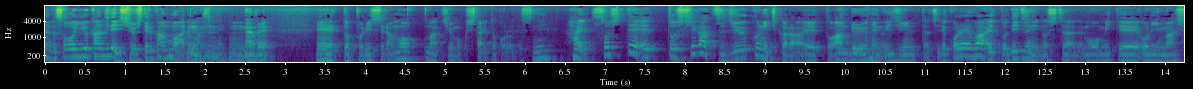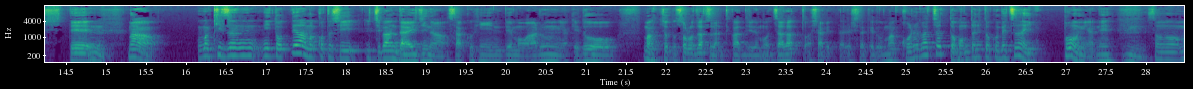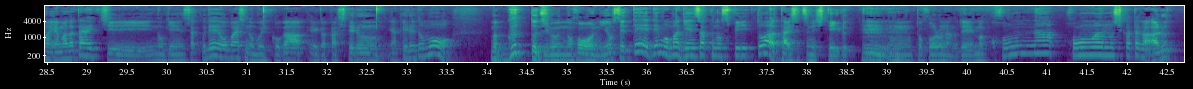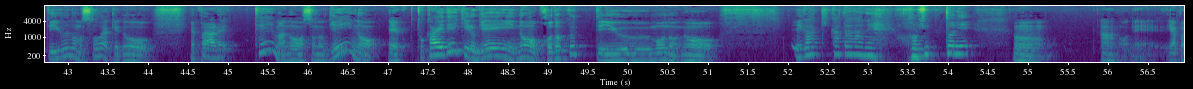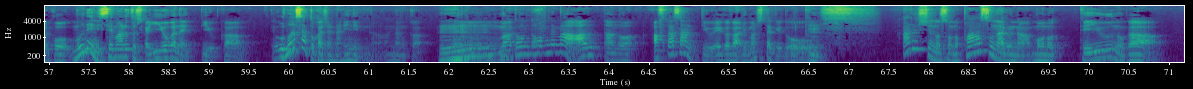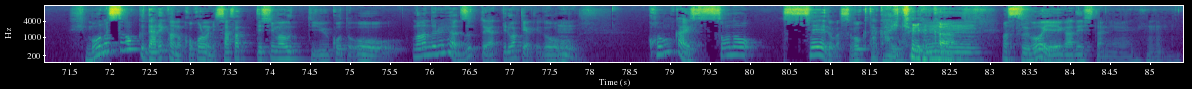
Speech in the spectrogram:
なんかそういう感じで一周してる感もありますね。うんうんなるほどのでえーっと、プリシラも、まあ、注目したいところですね。はい。そして、えっと、4月19日から、えっと、アンドリュー・ヘイの偉人たちで、これは、えっと、ディズニーの下でも見ておりまして、うんまあ、まあ、キズにとっては、まあ、今年一番大事な作品でもあるんやけど、まあ、ちょっとソロ雑談って感じでもザザッとは喋ったりしたけど、まあ、これはちょっと本当に特別な一本やね。うん。その、まあ、山田太一の原作で大林信彦が映画化してるんやけれども、まあ、ぐっと自分の方に寄せて、でもまあ原作のスピリットは大切にしているっていう、うんうんところなので、まあ、こんな本案の仕方があるっていうのもそうやけど、やっぱりあれ、テーマのそのゲイの、え都会で生きるゲイの孤独っていうものの描き方がね、本当に、うん、あのね、やっぱりこう、胸に迫るとしか言いようがないっていうか、うまさとかじゃないねんな、なんか。ううん。んまあ、ほんほんで、まあ、あんあの、アフターサンっていう映画がありましたけど、うん。ある種のそのパーソナルなものっていうのが、ものすごく誰かの心に刺さってしまうっていうことを、まあ、アンドリュー・ヘイはずっとやってるわけやけど、うん。今回その精度がすごく高いというか、まあ、すごい映画でしたね。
